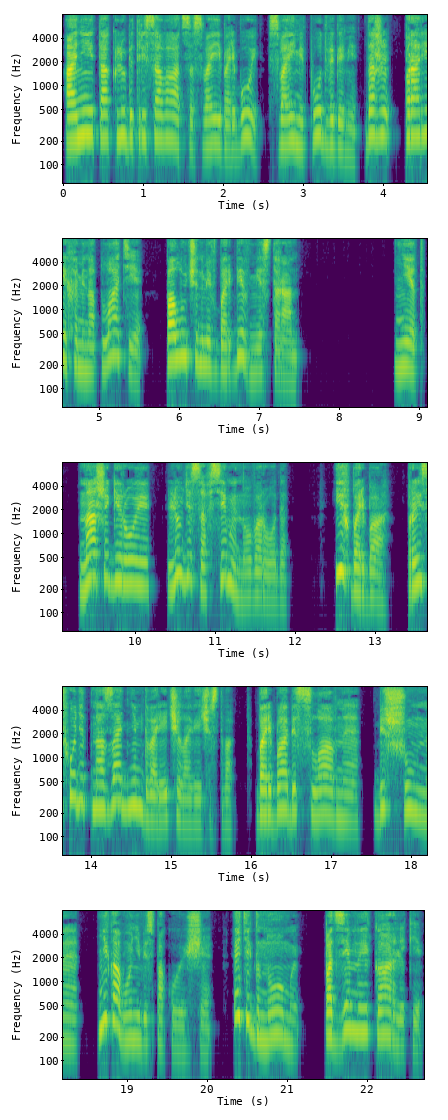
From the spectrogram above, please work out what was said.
Они так любят рисоваться своей борьбой, своими подвигами, даже прорехами на платье, полученными в борьбе вместо ран. Нет, наши герои — люди совсем иного рода. Их борьба происходит на заднем дворе человечества. Борьба бесславная, бесшумная, никого не беспокоящая. Эти гномы, подземные карлики,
